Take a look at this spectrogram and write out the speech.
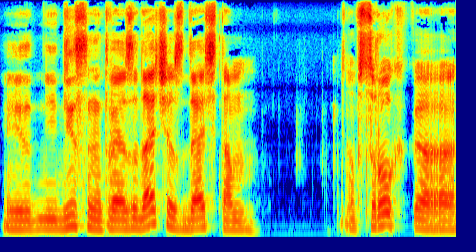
и единственная твоя задача сдать там в срок э,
